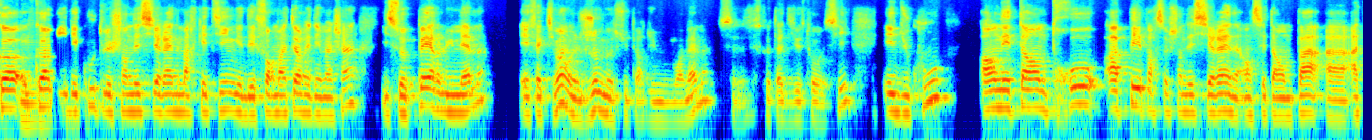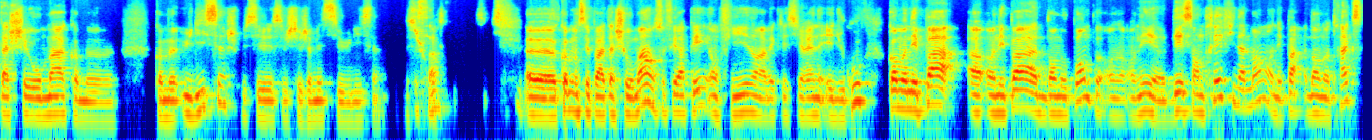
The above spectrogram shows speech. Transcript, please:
Hmm. Comme, il écoute le chant des sirènes marketing et des formateurs et des machins, il se perd lui-même. effectivement, je me suis perdu moi-même, c'est ce que tu as dit toi aussi. Et du coup, en étant trop happé par ce chant des sirènes, en s'étant pas attaché au mât comme, euh, comme Ulysse, je ne sais, jamais si c'est Ulysse. Euh, comme on ne s'est pas attaché au mât, on se fait happer on finit avec les sirènes. Et du coup, comme on n'est pas, euh, on n'est pas dans nos pompes, on, est décentré finalement, on n'est pas dans notre axe,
